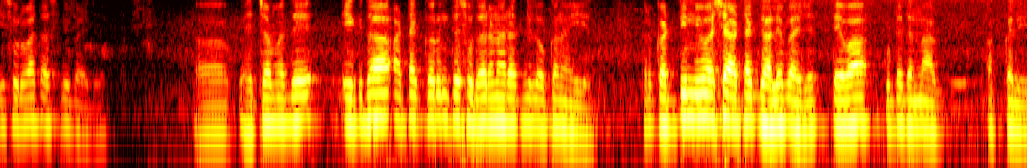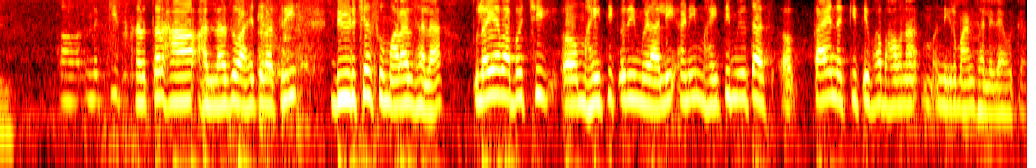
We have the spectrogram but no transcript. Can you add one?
ही सुरुवात असली पाहिजे. ह्याच्यामध्ये एकदा अटॅक करून ते सुधारणाऱ्यातली लोक नाही आहेत. तर कंटिन्यू असे अटॅक झाले पाहिजेत तेव्हा कुठे त्यांना अक- अक्कल येईल. नक्कीच. खरं तर हा हल्ला जो आहे तो रात्री दीडच्या सुमारास झाला. तुला याबाबतची माहिती कधी मिळाली आणि माहिती मिळताच काय नक्की तेव्हा भावना निर्माण झालेल्या होत्या?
